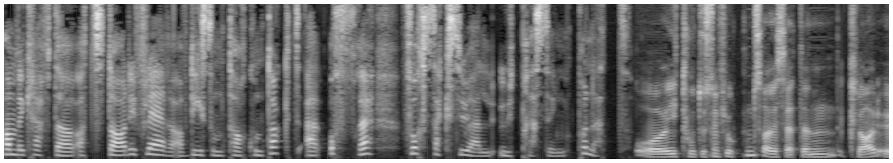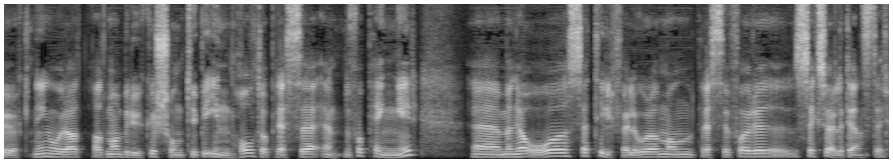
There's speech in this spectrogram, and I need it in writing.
Han bekrefter at stadig flere av de som tar kontakt, er ofre for seksuell utpressing på nett. Og I 2014 så har vi sett en klar økning hvor at, at man bruker sånn type innhold til å presse enten for penger, eh, men vi har òg sett tilfeller hvor man presser for eh, seksuelle tjenester.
